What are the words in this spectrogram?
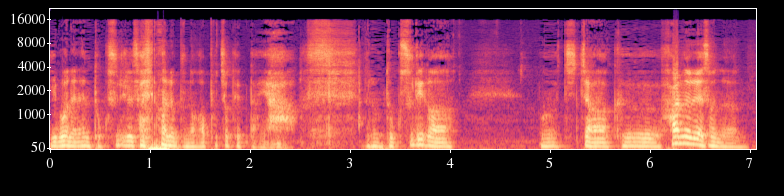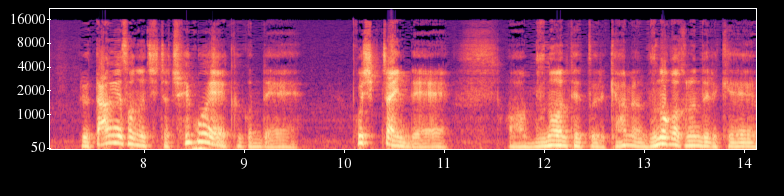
이번에는 독수리를 사냥하는 문어가 포착됐다. 야, 여러분 독수리가 뭐 진짜 그 하늘에서는 그리고 땅에서는 진짜 최고의 그건데 포식자인데 아, 문어한테 또 이렇게 하면 문어가 그런데 이렇게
